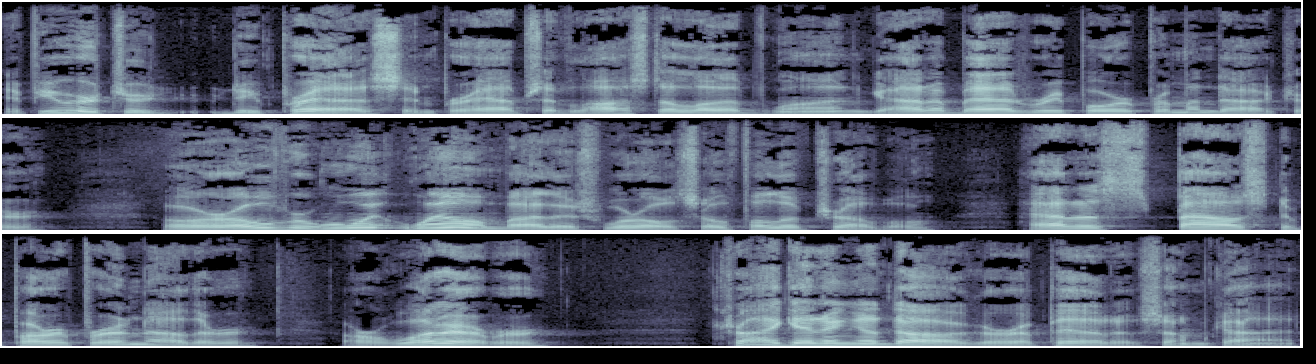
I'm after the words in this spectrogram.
If you are depressed and perhaps have lost a loved one, got a bad report from a doctor, or overwhelmed by this world so full of trouble, had a spouse depart for another, or whatever, try getting a dog or a pet of some kind.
